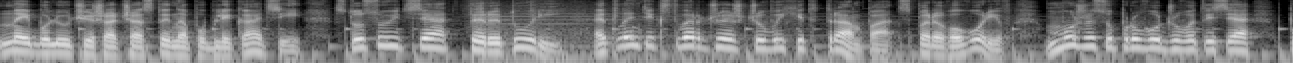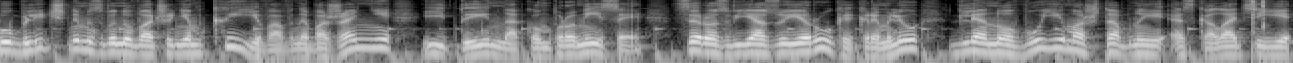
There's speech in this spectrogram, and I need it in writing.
Найболючіша частина публікацій стосується територій. Атлантік стверджує, що вихід Трампа з переговорів може супроводжуватися публічним звинуваченням Києва в небажанні йти на компроміси. Це розв'язує руки Кремлю для нової масштабної ескалації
